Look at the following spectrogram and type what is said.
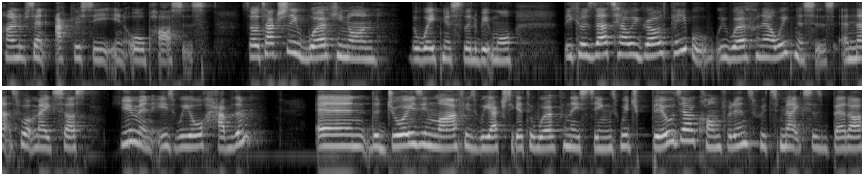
100% accuracy in all passes. So it's actually working on the weakness a little bit more because that's how we grow as people. We work on our weaknesses and that's what makes us human is we all have them. And the joys in life is we actually get to work on these things, which builds our confidence, which makes us better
